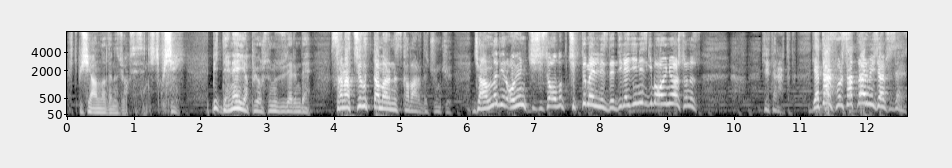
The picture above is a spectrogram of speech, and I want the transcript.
Hiçbir şey anladınız yok sizin hiçbir şey. Bir deney yapıyorsunuz üzerimde. Sanatçılık damarınız kabardı çünkü. Canlı bir oyun kişisi olup çıktım elinizde. Dilediğiniz gibi oynuyorsunuz. Yeter artık. Yeter fırsat vermeyeceğim size.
